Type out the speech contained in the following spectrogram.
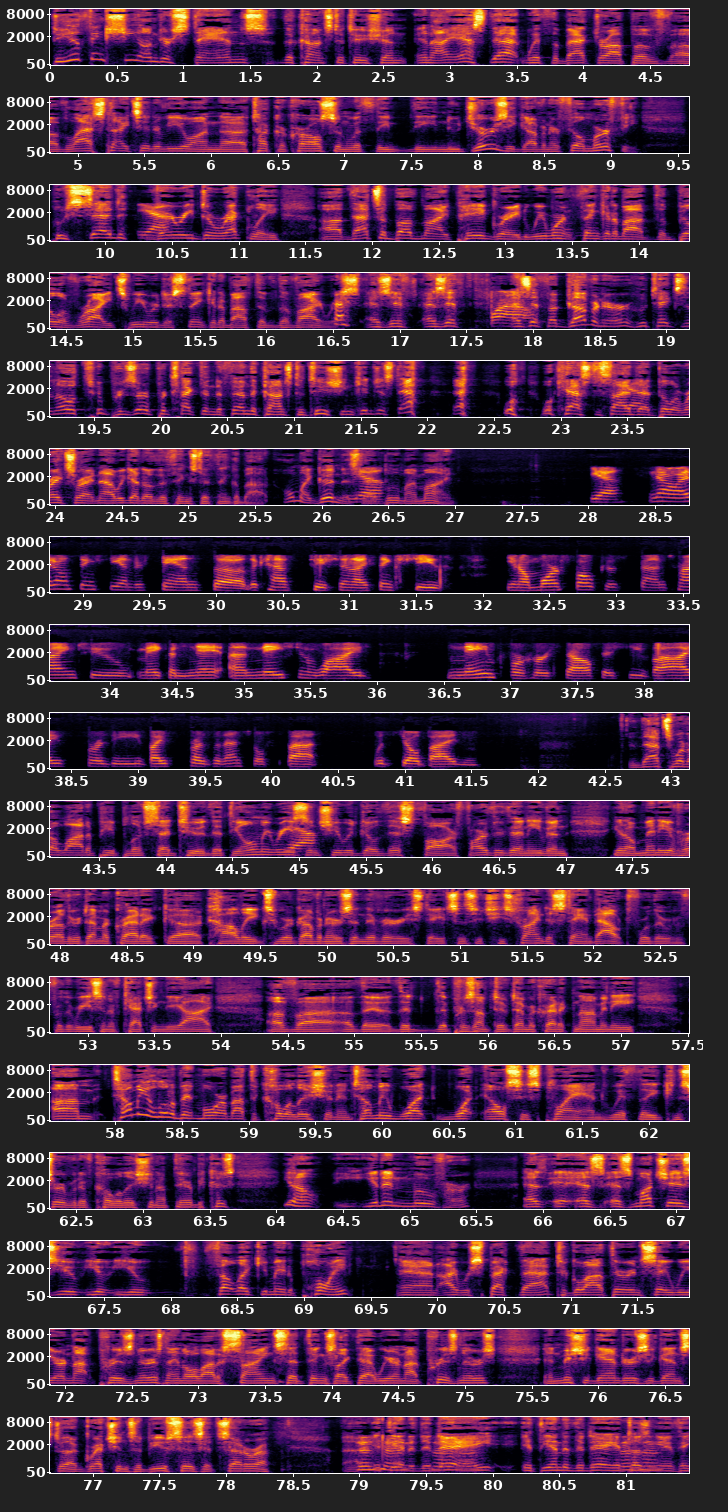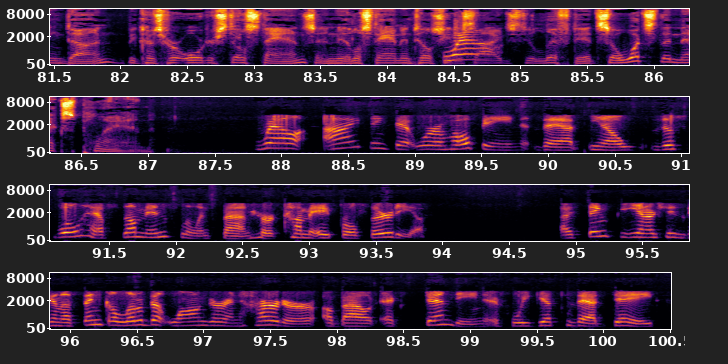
Do you think she understands the Constitution? And I asked that with the backdrop of, of last night's interview on uh, Tucker Carlson with the, the New Jersey governor, Phil Murphy, who said yeah. very directly, uh, that's above my pay grade. We weren't thinking about the Bill of Rights. We were just thinking about the, the virus. as if, as if, wow. as if a governor who takes an oath to preserve, protect, and defend the Constitution can just, eh, eh, we'll, we'll cast aside yeah. that Bill of Rights right now. We got other things to think about. Oh my goodness, yeah. that blew my mind. Yeah, no, I don't think she understands uh, the Constitution. I think she's, you know, more focused on trying to make a, na- a nationwide name for herself as she vies for the vice presidential spot with Joe Biden. That's what a lot of people have said too. That the only reason yeah. she would go this far, farther than even you know many of her other Democratic uh, colleagues who are governors in their various states, is that she's trying to stand out for the for the reason of catching the eye of, uh, of the, the, the presumptive Democratic nominee. Um, tell me a little bit more about the coalition and tell me what what else is planned with the conservative coalition up there because you know you didn't move her as as as much as you you you felt like you made a point and I respect that to go out there and say we are not prisoners. And I know a lot of signs said things like that. We are not prisoners and Michiganders against uh, Gretchen's abuses, etc. Uh, mm-hmm, at the end of the mm-hmm. day, at the end of the day, it mm-hmm. doesn't get anything done because her order still stands and it'll stand until she well, decides to lift it. So what's the next plan? Well, I think that we're hoping that, you know, this will have some influence on her come April 30th. I think you know she's going to think a little bit longer and harder about extending if we get to that date,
